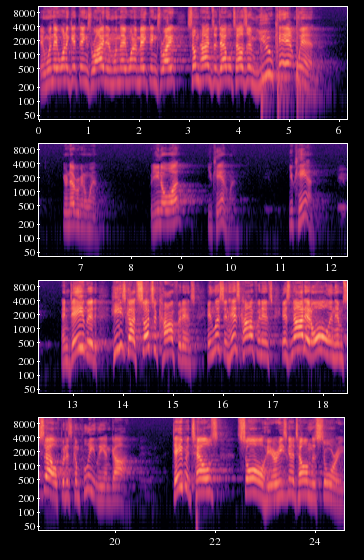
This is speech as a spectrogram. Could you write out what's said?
And when they want to get things right and when they want to make things right, sometimes the devil tells them, You can't win. You're never going to win. But you know what? You can win. You can. And David, he's got such a confidence. And listen, his confidence is not at all in himself, but is completely in God. David tells Saul here, he's going to tell him this story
